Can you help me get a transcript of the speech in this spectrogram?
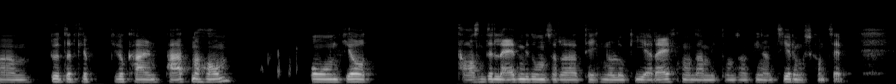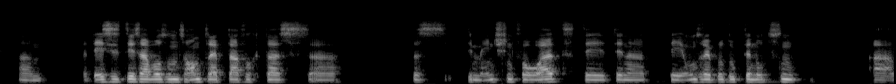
ähm, dort die, lokalen Partner haben und ja, tausende Leute mit unserer Technologie erreichen und auch mit unserem Finanzierungskonzept. Ähm, das ist das auch, was uns antreibt, einfach, dass, äh, dass die Menschen vor Ort, die, die, die unsere Produkte nutzen, äh,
